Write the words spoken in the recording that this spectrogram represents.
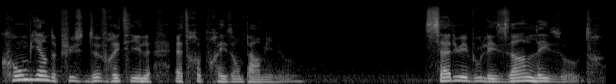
combien de plus devrait-il être présent parmi nous? Saluez-vous les uns les autres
